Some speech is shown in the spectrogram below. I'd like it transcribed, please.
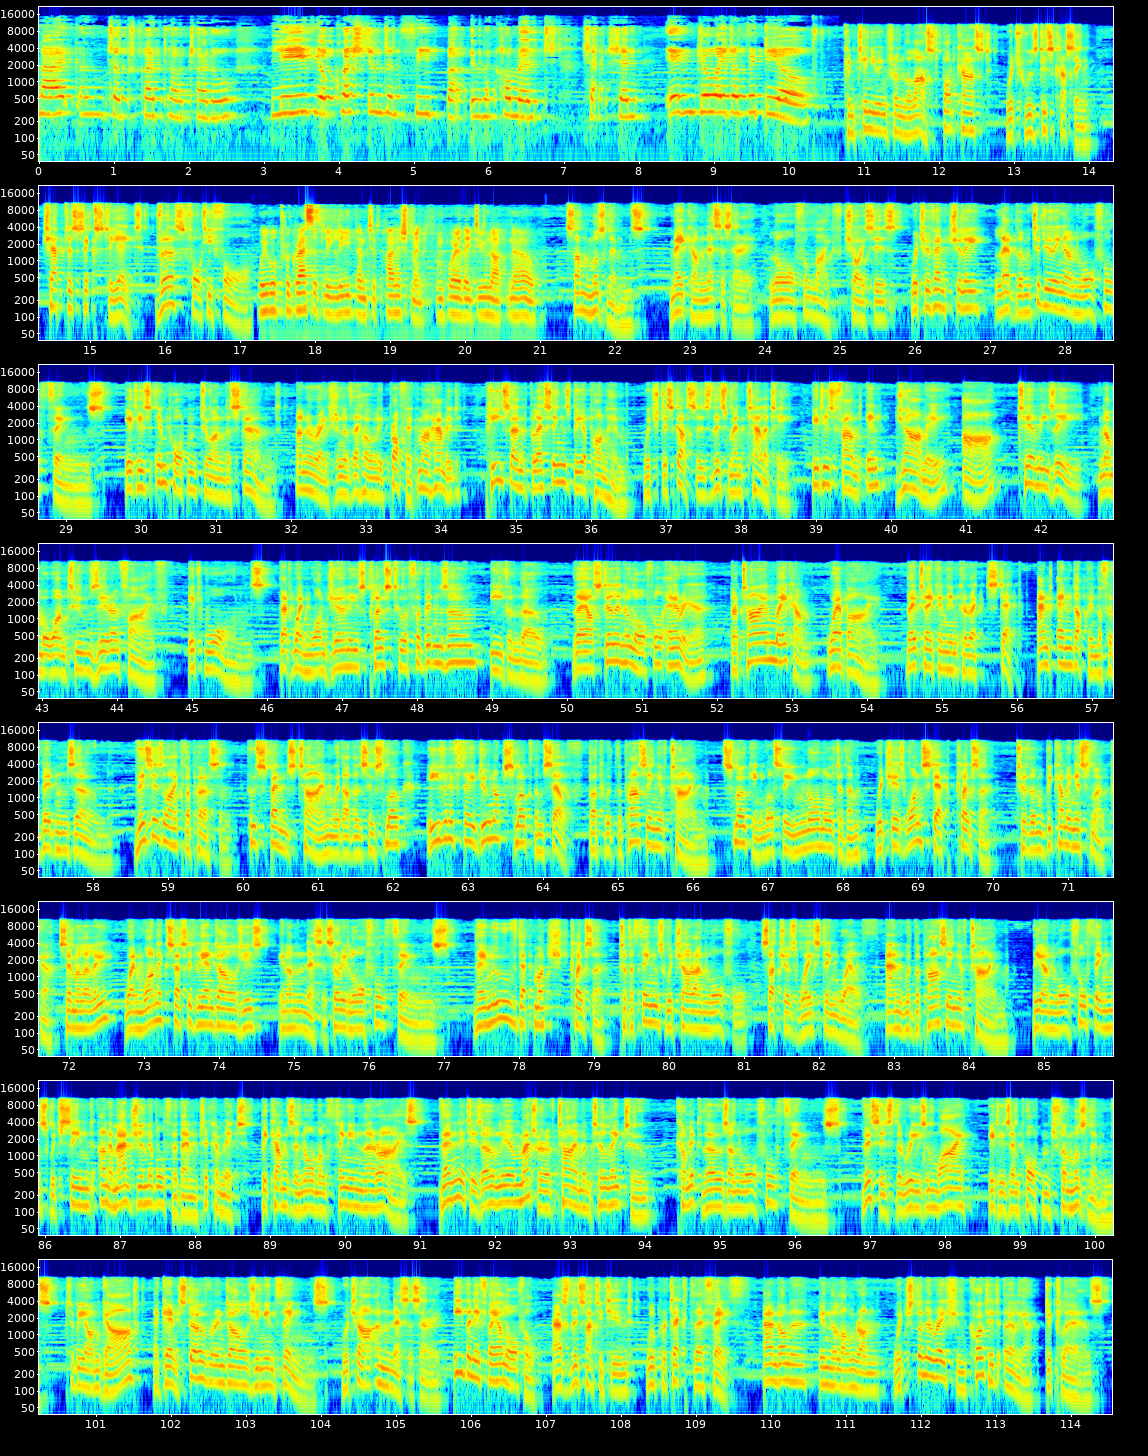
like and subscribe to our channel. Leave your questions and feedback in the comments section. Enjoy the video. Continuing from the last podcast, which was discussing chapter 68, verse 44. We will progressively lead them to punishment from where they do not know. Some Muslims make unnecessary, lawful life choices, which eventually led them to doing unlawful things. It is important to understand a narration of the Holy Prophet Muhammad, peace and blessings be upon him, which discusses this mentality. It is found in Jami At Tirmizi, number 1205. It warns that when one journeys close to a forbidden zone, even though they are still in a lawful area, a time may come whereby they take an incorrect step and end up in the forbidden zone. This is like the person who spends time with others who smoke, even if they do not smoke themselves, but with the passing of time, smoking will seem normal to them, which is one step closer to them becoming a smoker. Similarly, when one excessively indulges in unnecessary lawful things, they move that much closer to the things which are unlawful, such as wasting wealth, and with the passing of time, the unlawful things which seemed unimaginable for them to commit becomes a normal thing in their eyes. Then it is only a matter of time until they too commit those unlawful things. This is the reason why it is important for Muslims to be on guard against overindulging in things which are unnecessary, even if they are lawful, as this attitude will protect their faith and honor in the long run, which the narration quoted earlier declares.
